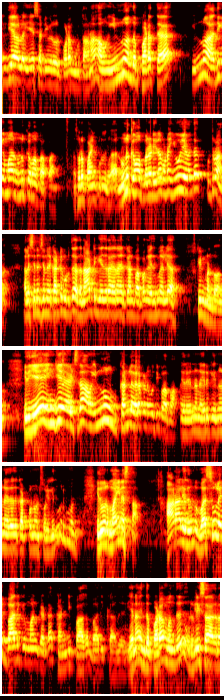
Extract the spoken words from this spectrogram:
இந்தியாவில் ஏ சர்டிஃபிகேட் ஒரு படம் கொடுத்தாங்கன்னா அவங்க இன்னும் அந்த படத்தை இன்னும் அதிகமாக நுணுக்கமாக பார்ப்பாங்க. சொல்ல பாயிண்ட் புரியுதுங்களா? நுணுக்கமாக முன்னாடி என்ன பண்ணால் யூஏ வந்து விட்டுருவாங்க அதில் சின்ன சின்ன கட்டு கொடுத்து அந்த நாட்டுக்கு எதிராக எதனா இருக்கான்னு பார்ப்பாங்க எதுவுமே இல்லையா? ஸ்க்ரீன் பண்ணுவாங்க. இது ஏன் இங்கேயே ஆயிடுச்சுன்னா அவன் இன்னும் கண்ணில் விளக்கணை ஊற்றி பார்ப்பான். இதில் என்னென்ன இருக்குது இன்னொன்று ஏதாவது கட் பண்ணுன்னு சொல்லி. இது ஒரு இது ஒரு மைனஸ் தான். ஆனால் இது வந்து வசூலை பாதிக்குமான்னு கேட்டால் கண்டிப்பாக பாதிக்காது. ஏன்னா இந்த படம் வந்து ரிலீஸ் ஆகிற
